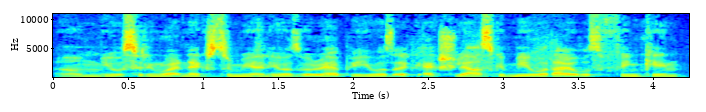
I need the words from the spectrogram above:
um, he was sitting right next to me and he was very happy. He was actually asking me what I was thinking.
